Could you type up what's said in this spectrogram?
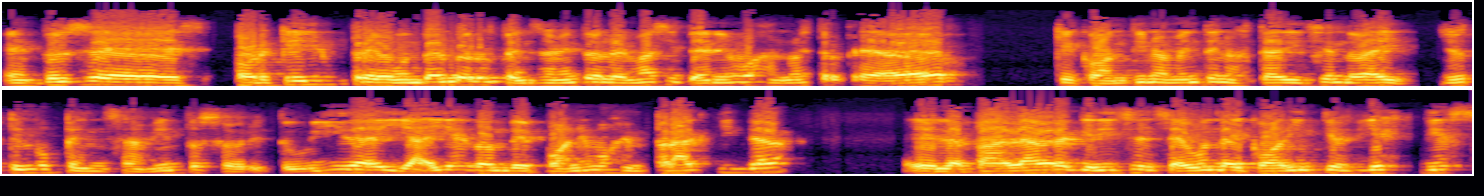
entonces, ¿por qué ir preguntando los pensamientos de los demás si tenemos a nuestro creador que continuamente nos está diciendo, ahí, yo tengo pensamientos sobre tu vida y ahí es donde ponemos en práctica eh, la palabra que dice en 2 Corintios 10, 10,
